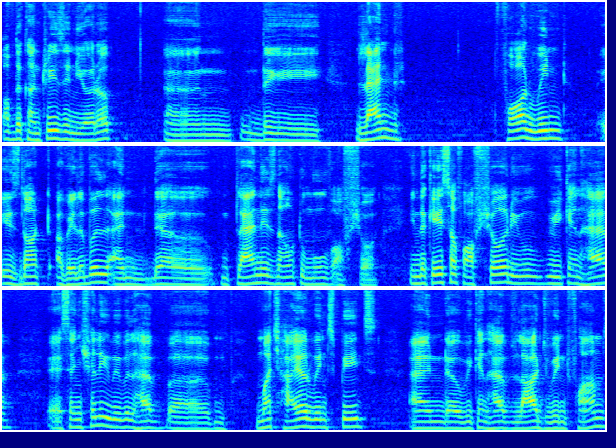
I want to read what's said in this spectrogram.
of the countries in Europe, um, the land for wind is not available and the plan is now to move offshore. In the case of offshore, you, we can have essentially we will have uh, much higher wind speeds and uh, we can have large wind farms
